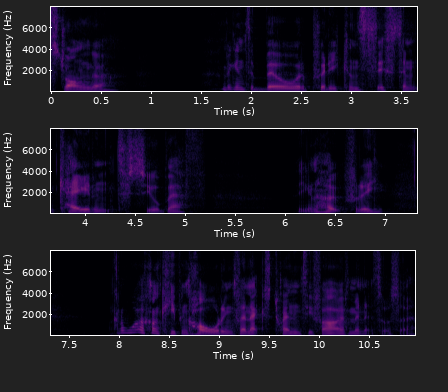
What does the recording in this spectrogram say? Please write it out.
stronger, and begin to build a pretty consistent cadence to your breath that you can hopefully kind of work on keeping holding for the next 25 minutes or so.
